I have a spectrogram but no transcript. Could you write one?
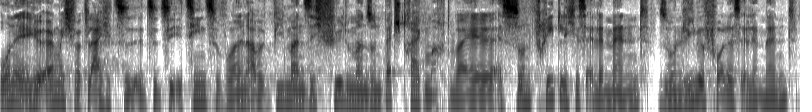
ohne hier irgendwelche Vergleiche zu, zu ziehen zu wollen, aber wie man sich fühlt, wenn man so einen Bettstreik macht, weil es ist so ein friedliches Element, so ein liebevolles Element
